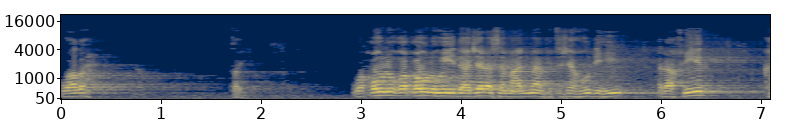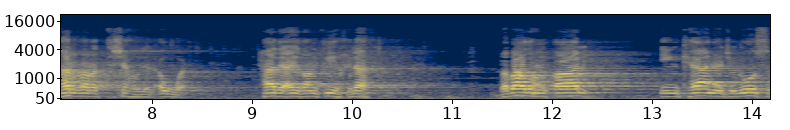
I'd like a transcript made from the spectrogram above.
واضح؟ طيب. وقوله, وقوله إذا جلس مع الإمام في تشهده الأخير كرر التشهد الأول. هذا أيضا فيه خلاف. فبعضهم قال إن كان جلوس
